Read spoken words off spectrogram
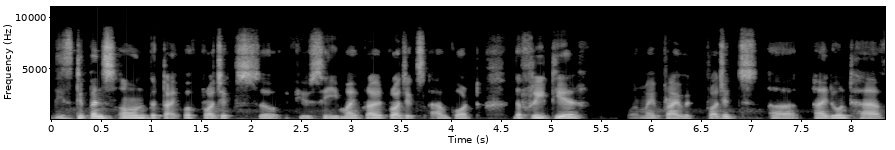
This depends on the type of projects. So if you see my private projects i've got the free tier for my private projects. Uh, i don't have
